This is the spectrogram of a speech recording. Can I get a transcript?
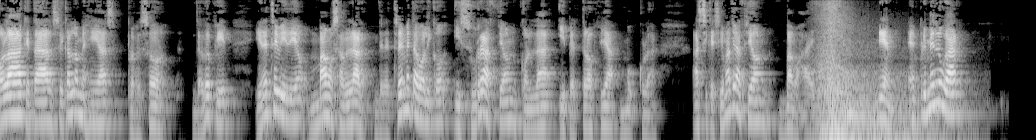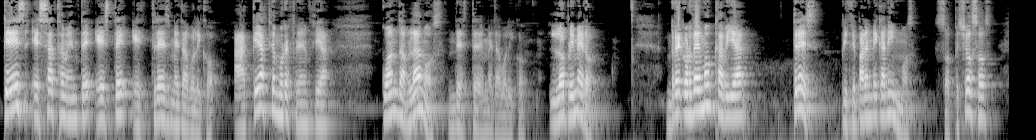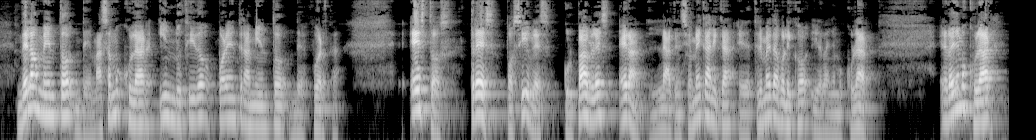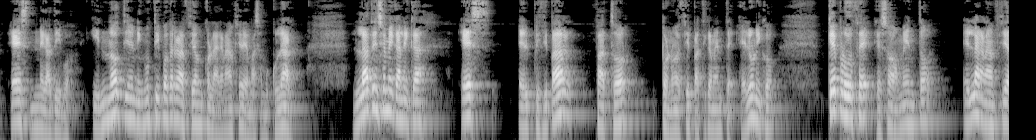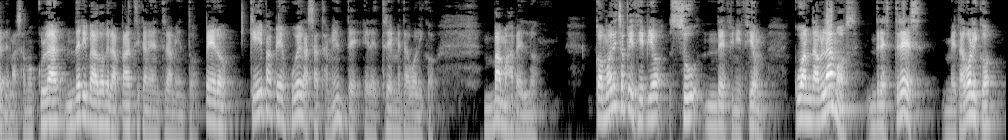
Hola, ¿qué tal? Soy Carlos Mejías, profesor de AutoSpeed, y en este vídeo vamos a hablar del estrés metabólico y su relación con la hipertrofia muscular. Así que sin más dilación, vamos a ello. Bien, en primer lugar, ¿qué es exactamente este estrés metabólico? ¿A qué hacemos referencia cuando hablamos de estrés metabólico? Lo primero, recordemos que había tres principales mecanismos sospechosos del aumento de masa muscular inducido por el entrenamiento de fuerza. Estos tres posibles culpables eran la tensión mecánica, el estrés metabólico y el daño muscular. El daño muscular es negativo y no tiene ningún tipo de relación con la ganancia de masa muscular. La tensión mecánica es el principal factor, por no decir prácticamente el único, que produce esos aumentos en la ganancia de masa muscular derivado de la práctica de entrenamiento. Pero, ¿qué papel juega exactamente el estrés metabólico? Vamos a verlo. Como he dicho al principio, su definición. Cuando hablamos de estrés metabólico,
